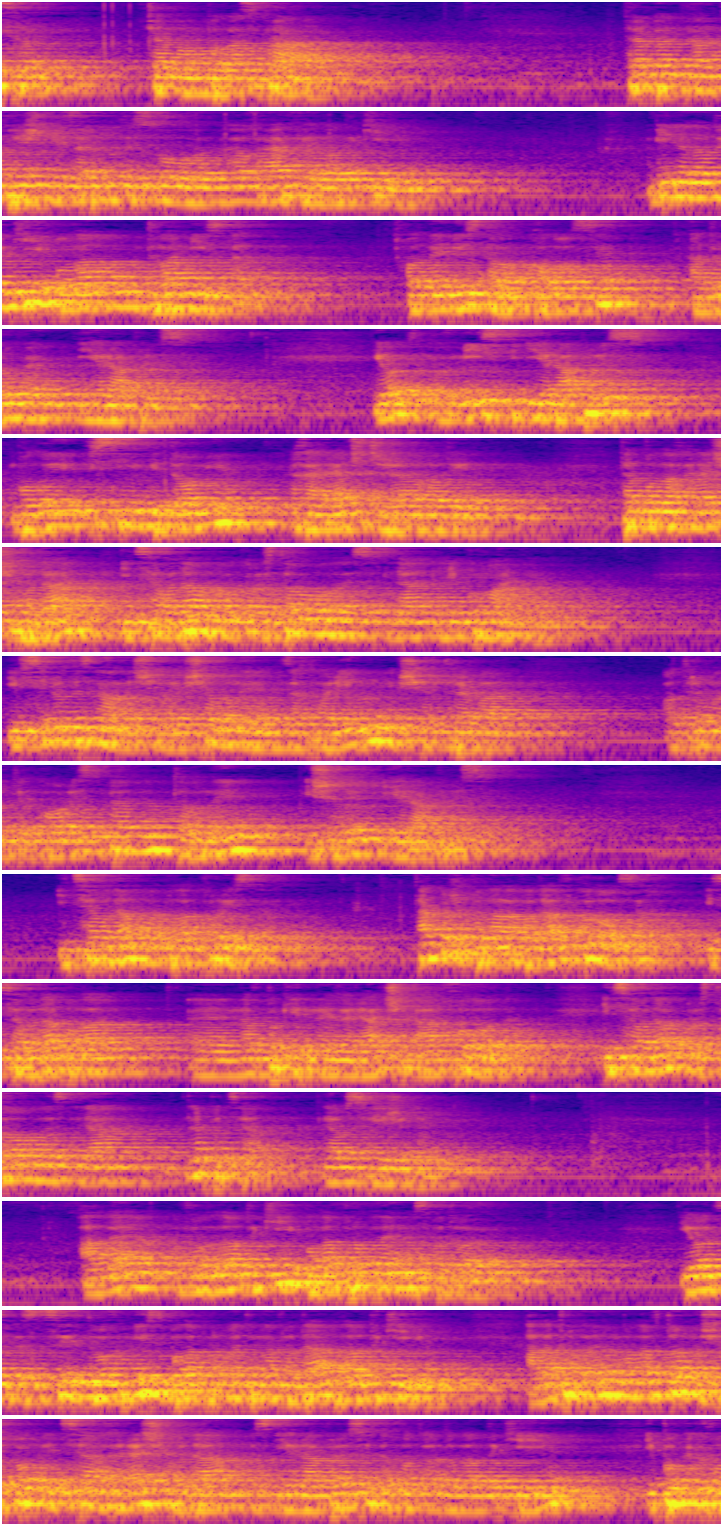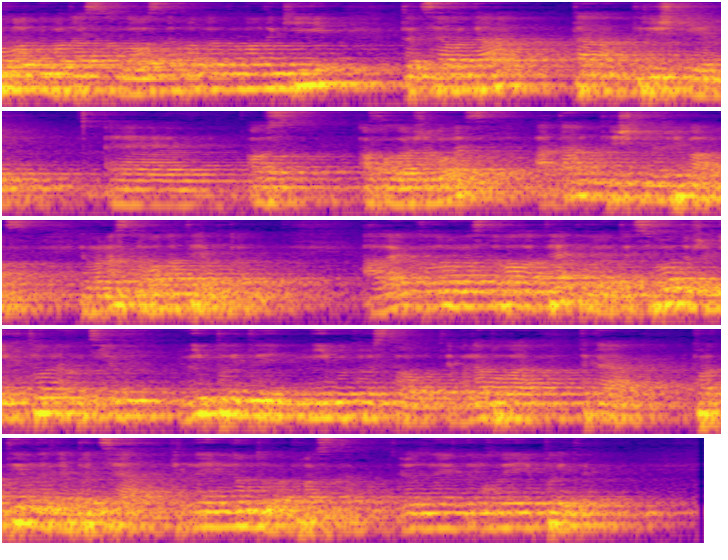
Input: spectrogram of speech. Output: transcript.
подивіться, в чому була справа. Треба нам трішки звернутися у географію Лаодикії. Біля Лаодикії було два міста. Одне місто Колоси, а друге Ієраполіс. І от в місті Ієраполіс були всім відомі гарячі джерела води. Там була гаряча вода, і ця вода вона використовувалась для лікування. І всі люди знали, що якщо вони захворіли, якщо треба отримати користь певну, то вони йшли в Ієраполіс. І ця вода була корисна. Також була вода в колосах, і ця вода була е, навпаки не гаряча, а холодна. І ця вода використовувалась для, для пиття, для освіження. Але в Лаодикії була проблема з водою. І от з цих двох міст була проведена вода в Лаодикію. Але проблема була в тому, що поки ця гаряча вода з Ієраполісу доходила до Лаодикії, і поки холодна вода з Колос доходила до Лаодикії, то ця вода та трішки е, охолоджувалась, а там трішки нагрівалась. І вона ставала теплою. Але коли вона ставала теплою, то воду вже ніхто не хотів ні пити, ні використовувати. Вона була така для пиття, від неї нудила просто.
